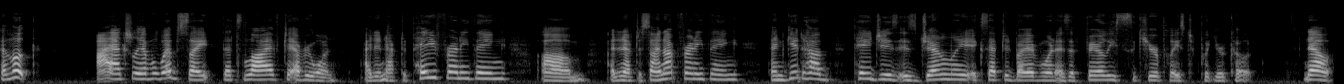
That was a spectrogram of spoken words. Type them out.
And look, I actually have a website that's live to everyone. I didn't have to pay for anything. Um, I didn't have to sign up for anything. And GitHub Pages is generally accepted by everyone as a fairly secure place to put your code. Now,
